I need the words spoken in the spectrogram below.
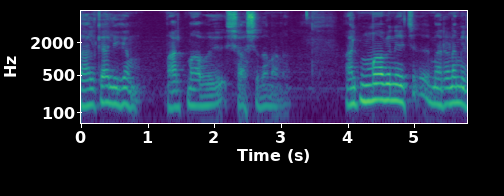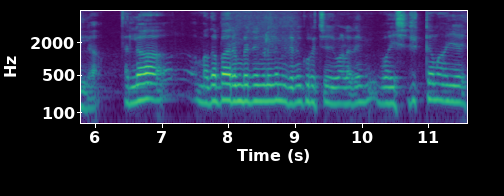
താൽക്കാലികം ആത്മാവ് ശാശ്വതമാണ്. ആത്മാവിന് മരണമില്ല. എല്ലാ മതപാരമ്പര്യങ്ങളിലും ഇതിനെക്കുറിച്ച് വളരെ വൈശിഷ്ടമായി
